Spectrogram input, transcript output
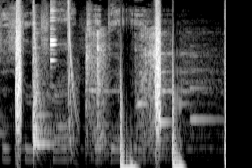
just retract the day.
